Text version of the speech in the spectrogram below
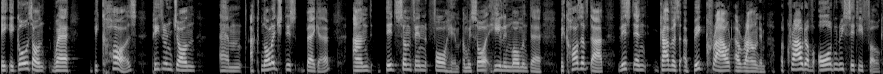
it, it goes on where because Peter and John um, acknowledged this beggar and did something for him, and we saw a healing moment there. Because of that, this then gathers a big crowd around him, a crowd of ordinary city folk.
